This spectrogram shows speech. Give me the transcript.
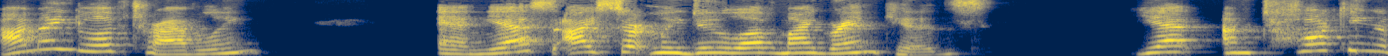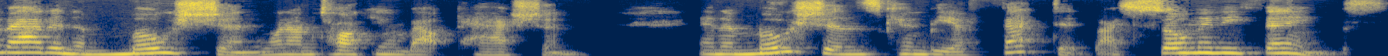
I may love traveling. And yes, I certainly do love my grandkids. Yet I'm talking about an emotion when I'm talking about passion. And emotions can be affected by so many things.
